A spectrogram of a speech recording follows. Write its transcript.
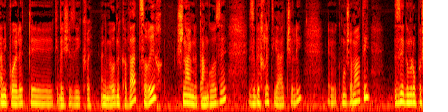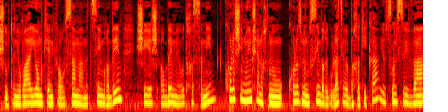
אני פועלת uh, כדי שזה יקרה. אני מאוד מקווה, צריך שניים לטנגו הזה. זה בהחלט יעד שלי. Uh, כמו שאמרתי, זה גם לא פשוט. אני רואה היום, כי אני כבר עושה מאמצים רבים, שיש הרבה מאוד חסמים. כל השינויים שאנחנו כל הזמן עושים ברגולציה ובחקיקה יוצרים סביבה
